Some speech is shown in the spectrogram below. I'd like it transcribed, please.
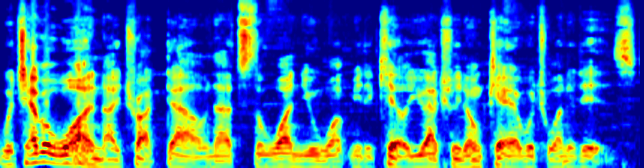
Whichever one I track down, that's the one you want me to kill. You actually don't care which one it is.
